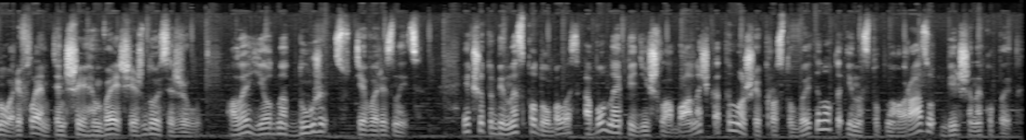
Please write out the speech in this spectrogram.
Ну, Oriflame, Тяньши, МВ ще ж досі живуть. Але є одна дуже суттєва різниця. Якщо тобі не сподобалась або не підійшла баночка, ти можеш її просто викинути і наступного разу більше не купити.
